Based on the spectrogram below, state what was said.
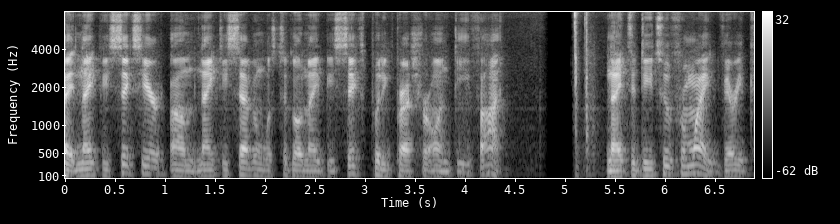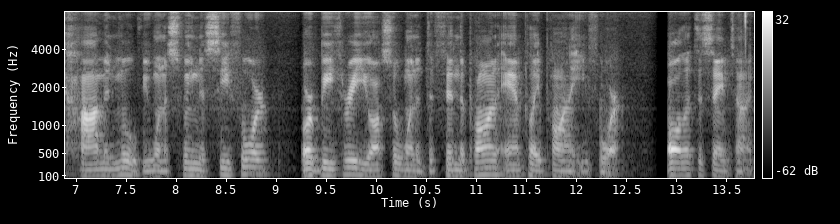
Okay, knight b6 here. Um, knight d7 was to go knight b6, putting pressure on d5. Knight to d2 from white, very common move. You want to swing to c4 or b3. You also want to defend the pawn and play pawn at e4, all at the same time.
